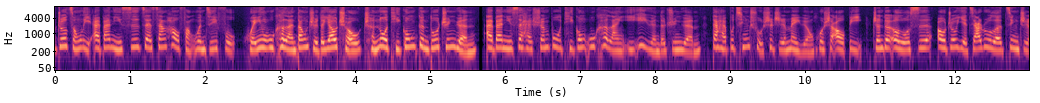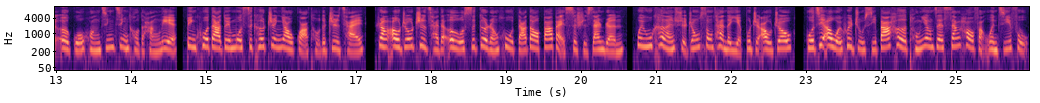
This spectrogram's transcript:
洲总理艾班尼斯在三号访问基辅，回应乌克兰当局的要求，承诺提供更多军援。艾班尼斯还宣布提供乌克兰一亿元的军援，但还不清楚是指美元或是澳币。针对俄罗斯，澳洲也加入了禁止俄国黄金进口的行列，并扩大对莫斯科政要寡头的制裁，让澳洲制裁的俄罗斯个人户达到八百四十三人。为乌克兰雪中送炭的也不止澳洲，国际奥委会主席巴赫同样在三号访问基辅，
